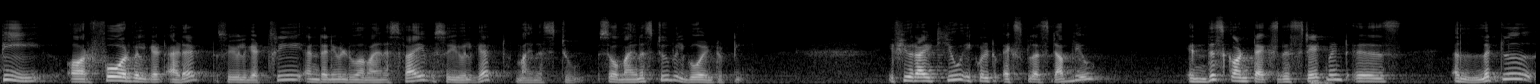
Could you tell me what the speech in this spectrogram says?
P or 4 will get added. So you will get 3 and then you will do a minus 5 so you will get minus 2. So minus 2 will go into T. If you write u equal to x plus w, in this context this statement is a little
